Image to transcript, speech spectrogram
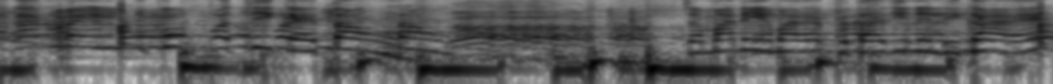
अगर मैं इनको पति कहता हूँ। हाँ, हाँ। जमानी हमारे पिताजी ने लिखा है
